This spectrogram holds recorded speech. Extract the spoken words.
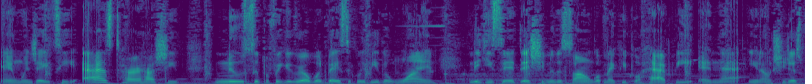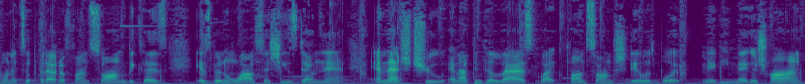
and when JT asked her how she knew Super Freaky Girl would basically be the one, Nicki said that she knew the song would make people happy and that, you know, she just wanted to put out a fun song because it's been a while since she's done that. And that's true. And I think the last like fun song she did was what, maybe Megatron.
